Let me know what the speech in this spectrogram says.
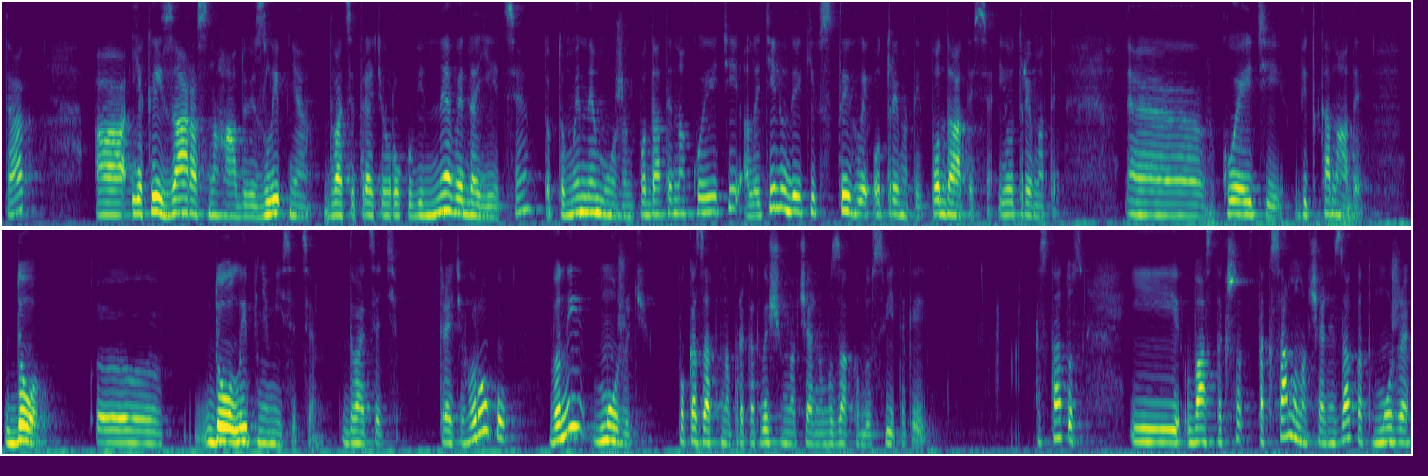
так, який зараз нагадую, з липня 23-го року він не видається, тобто ми не можемо подати на QAT, але ті люди, які встигли отримати, податися і отримати е, від Канади до, е, до липня місяця 23-го року, вони можуть показати, наприклад, вищому навчальному закладу свій такий статус, і вас так, так само навчальний заклад може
